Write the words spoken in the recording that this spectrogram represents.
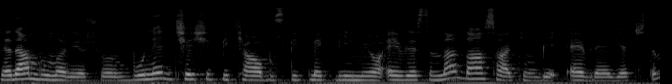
Neden bunları yaşıyorum? Bu ne çeşit bir kabus bitmek bilmiyor evresinden daha sakin bir evreye geçtim.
